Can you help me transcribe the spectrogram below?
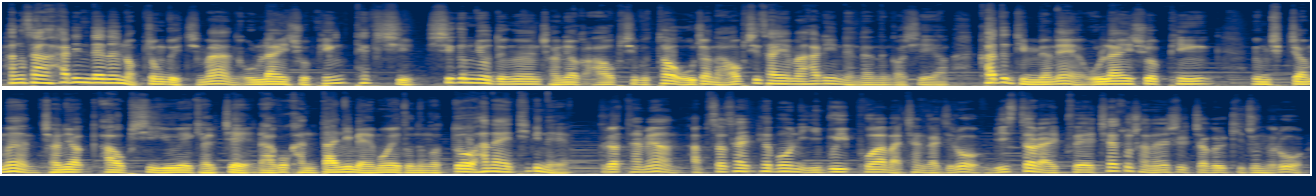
항상 할인되는 업종도 있지만 온라인 쇼핑, 택시, 식음료 등은 저녁 9시부터 오전 9시 사이에만 할인된다는 것이에요. 카드 뒷면에 온라인 쇼핑 음식점은 저녁 9시 이후에 결제라고 간단히 메모해 두는 것도 하나의 팁이네요. 그렇다면 앞서 살펴본 EV4와 마찬가지로 미스터 라이프의 최소 전월 실적을 기준으로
